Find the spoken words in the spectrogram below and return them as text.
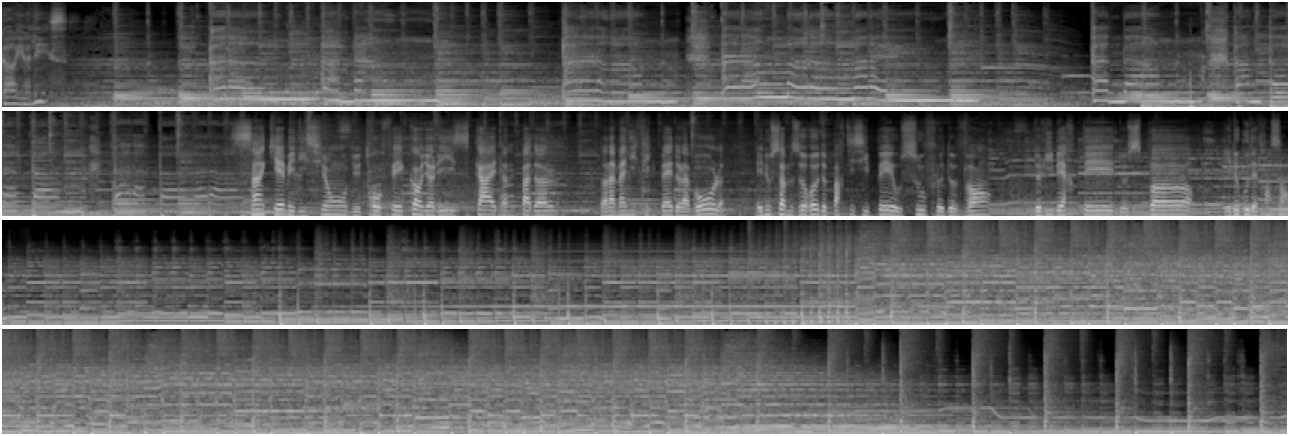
Coriolis. Cinquième édition du trophée Coriolis Kite and Paddle dans la magnifique baie de la Baule. Et nous sommes heureux de participer au souffle de vent, de liberté, de sport et de goût d'être ensemble.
